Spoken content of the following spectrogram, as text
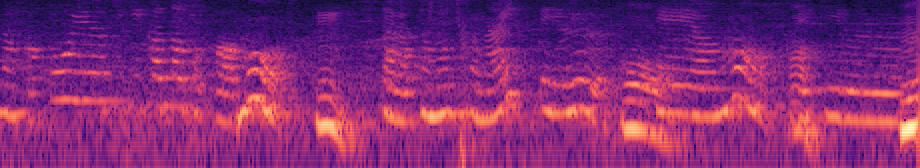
なんかこういう聞き方とかもしたら楽しくないっていう提案もできる、例え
